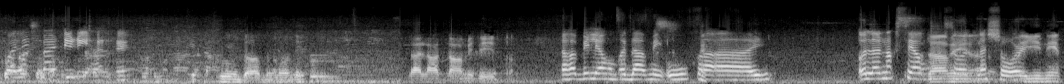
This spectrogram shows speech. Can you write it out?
Walang battery ate. Yung dami na nito. Lalakad na kami dito. Nakabili ako madaming ukay. Wala na kasi ako suot na short. Mainit.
